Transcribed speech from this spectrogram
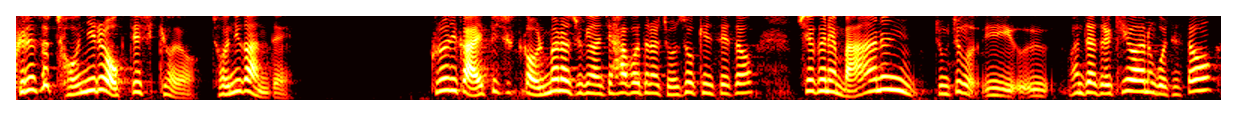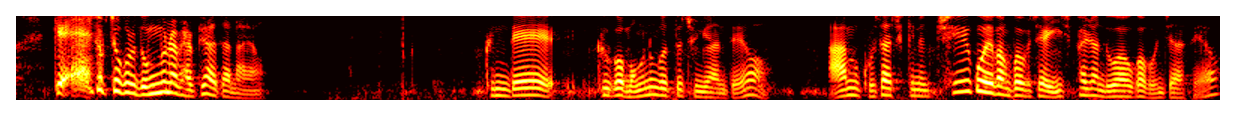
그래서 전이를 억제시켜요 전이가 안 돼 그러니까 IP6가 얼마나 중요한지 하버드나 존스홉킨스에서 최근에 많은 중증 환자들을 케어하는 곳에서 계속적으로 논문을 발표하잖아요. 근데 그거 먹는 것도 중요한데요. 암 고사시키는 최고의 방법을 제가 28년 노하우가 뭔지 아세요?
